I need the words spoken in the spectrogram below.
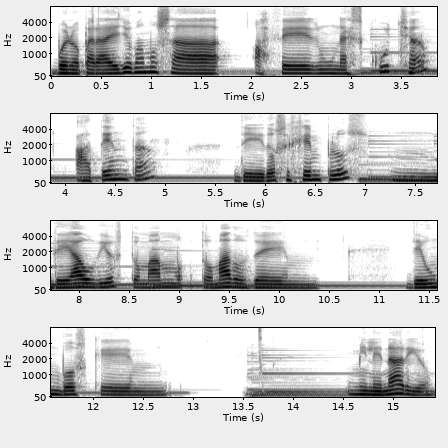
Bueno, para ello vamos a hacer una escucha atenta de dos ejemplos mm, de audios tomados de, de, un bosque mm, milenario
